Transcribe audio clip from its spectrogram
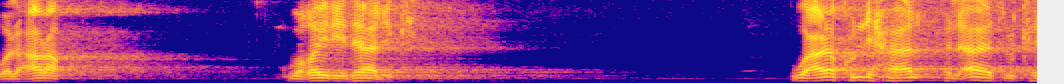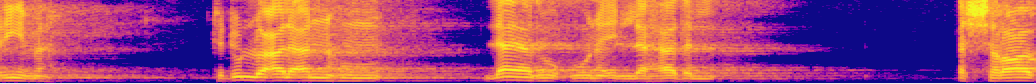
والعرق وغير ذلك. وعلى كل حال فالآية الكريمة تدل على أنهم لا يذوقون إلا هذا الشراب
